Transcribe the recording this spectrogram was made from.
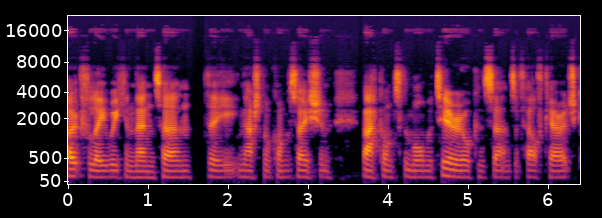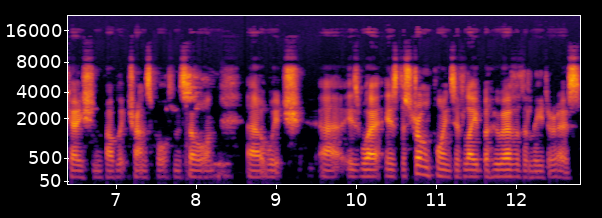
Hopefully, we can then turn the national conversation back onto the more material concerns of healthcare, education, public transport, and so on, uh, which uh, is where is the strong point of Labour, whoever the leader is,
